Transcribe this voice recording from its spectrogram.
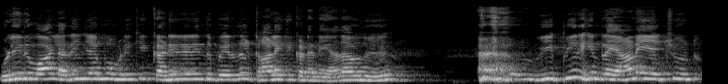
ஒளிர் வாழ் அறிஞாம மொழிக்கு கடினறிந்து பெயர்தல் காளைக்கு கடனை. அதாவது வீ- பீறுகின்ற யானையை சு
